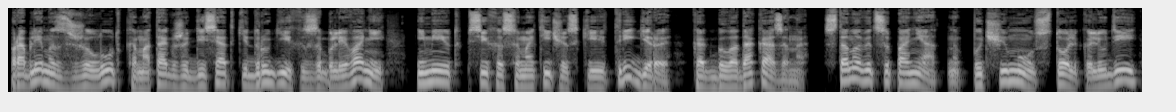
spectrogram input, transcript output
проблемы с желудком, а также десятки других заболеваний имеют психосоматические триггеры, как было доказано, становится понятно, почему столько людей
